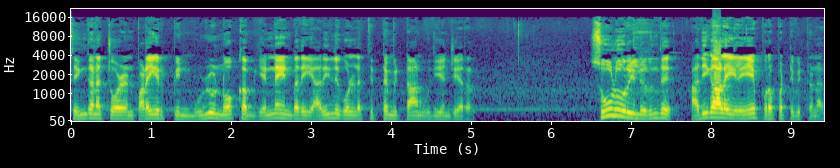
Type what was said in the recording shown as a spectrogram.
செங்கனச் சோழன் படையெடுப்பின் முழு நோக்கம் என்ன என்பதை அறிந்து கொள்ள திட்டமிட்டான் உதியஞ்சேரல் சூலூரிலிருந்து அதிகாலையிலேயே புறப்பட்டு விட்டனர்.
